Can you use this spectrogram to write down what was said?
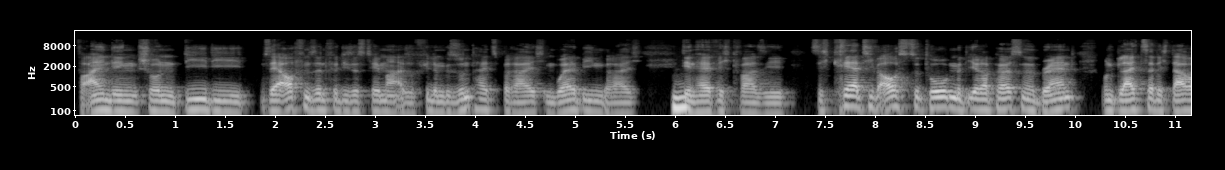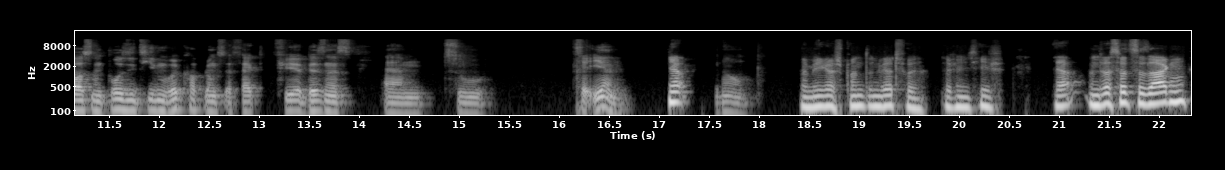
vor allen Dingen schon die, die sehr offen sind für dieses Thema, also viel im Gesundheitsbereich, im Wellbeing-Bereich, mhm. denen helfe ich quasi, sich kreativ auszutoben mit ihrer Personal Brand und gleichzeitig daraus einen positiven Rückkopplungseffekt für ihr Business ähm, zu kreieren. Ja. Genau. Ja, mega spannend und wertvoll, definitiv. Ja, und was sozusagen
